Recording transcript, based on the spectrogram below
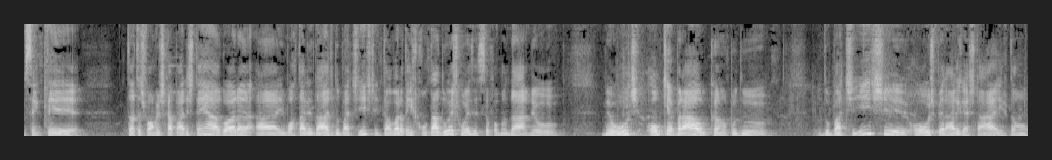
sem ter tantas formas de escapar, eles têm agora a imortalidade do Batista, então agora eu tenho que contar duas coisas se eu for mandar meu, meu ult, ou quebrar o campo do, do Batiste, ou esperar e gastar, então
